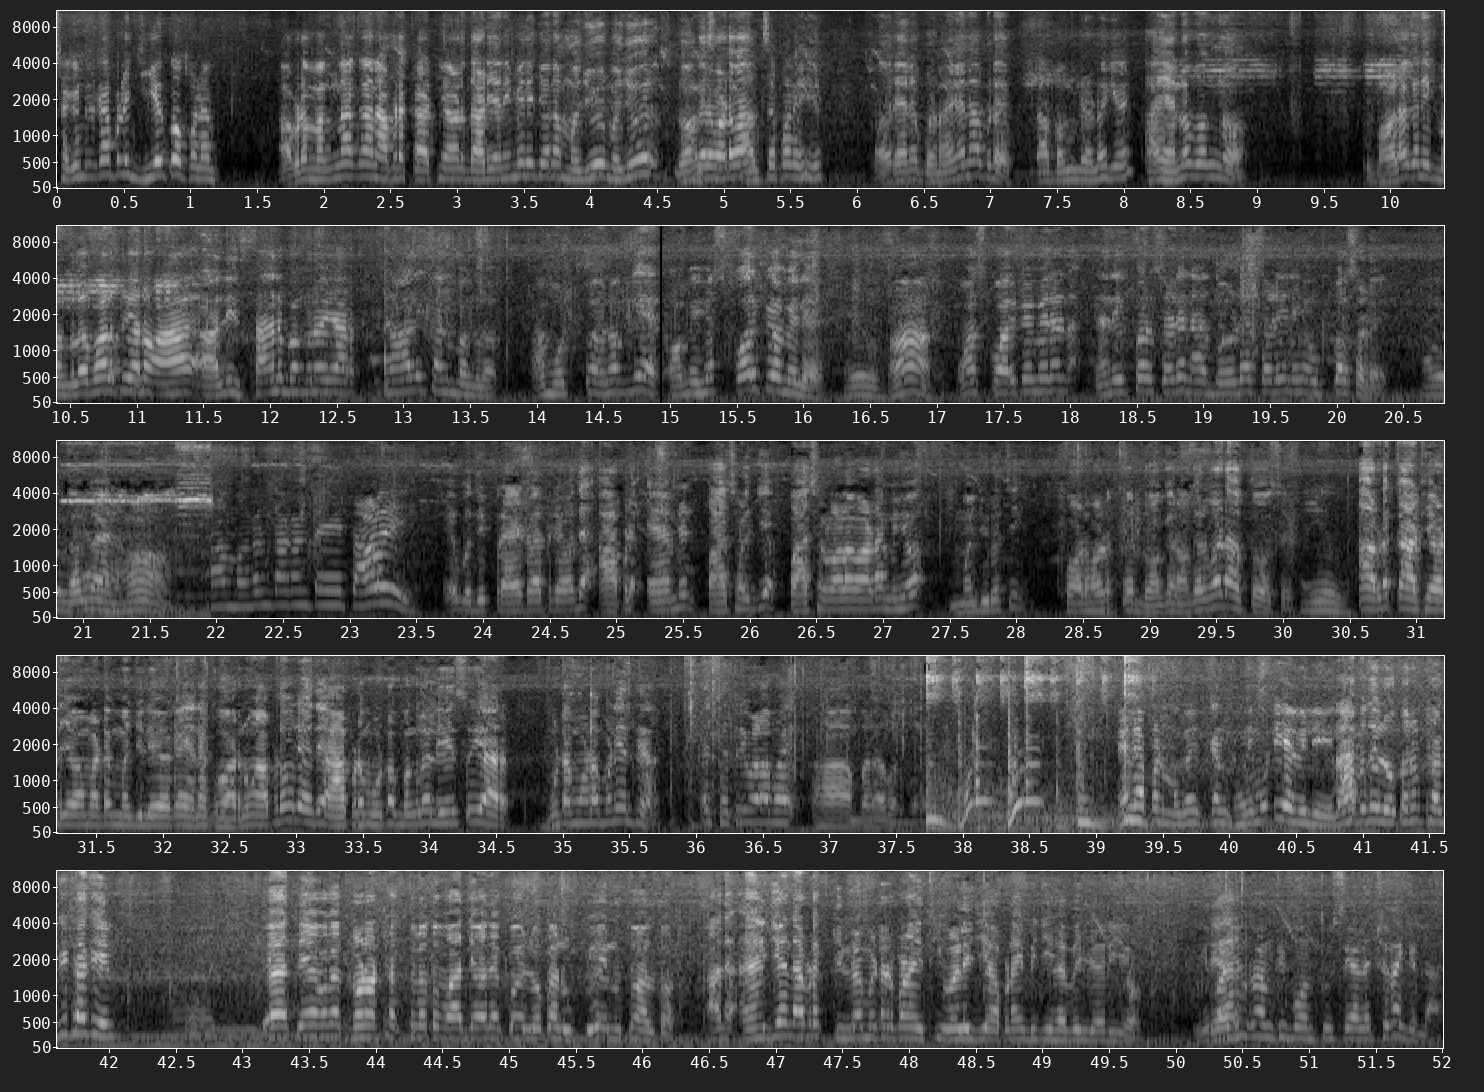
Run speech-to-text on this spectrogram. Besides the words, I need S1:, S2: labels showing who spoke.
S1: છગન કાકા આપણે જીએ કો પણ
S2: આપણે મગના કાન આપણે કાઠિયાવાડ દાડિયા નહીં મેલી જો મજૂર મજૂર ડોંગર વાળવા.
S1: હાલશે પણ
S2: અરે એને બનાવ્યા ને આપણે.
S1: આ બંગલો એનો કેવાય
S2: હા એનો બંગલો. ભાડા કે નહીં? બંગલો ભાડ તું એનો આ આલિશાન બંગલો યાર. એનો આલિશાન બંગલો. આ મોટો એનો ગેટ અમે છે સ્કોર્પિયો મેલે. હા આ સ્કોર્પિયો મેલે એની ઉપર ચડે ને આ દોડે ચડે ને ઉપર
S1: તાળે.
S2: એ બધી પ્રાઇવેટ વાત રહેવા દે. આપણે એમને પાછળ જે પાછળ વાળા વાળા મેં મજૂરોથી ખોડ હોડ કે ડોંગર ડોંગર વડાવતો હશે. આપણે કાઠિયાવાડ જવા માટે મજૂર લેવા કઈ એના ઘરનું આપણો લેવા આપણે મોટો બંગલો લેશું યાર. મોટા મોટા બનીએ ત્યારે. એ છત્રી વાળા ભાઈ. હા બરાબર બરાબર.
S1: એટલે પણ મગજ કાકા ઘણી મોટી આવેલી
S2: આ બધું લોકોનું ઠગી ઠગી. તે તે વખત ઘણો ઠગતેલો તો વાત જવા દે કોઈ લોકો રૂપિયો નહોતો હાલતો. આ અહીં જ્યાં આપણે કિલોમીટર પણ અહીંથી વળી જઈએ આપણે બીજી હવેલી રહ્યો
S1: એ બાજુ કામથી બોનતું છે અને છોટા કેટલા?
